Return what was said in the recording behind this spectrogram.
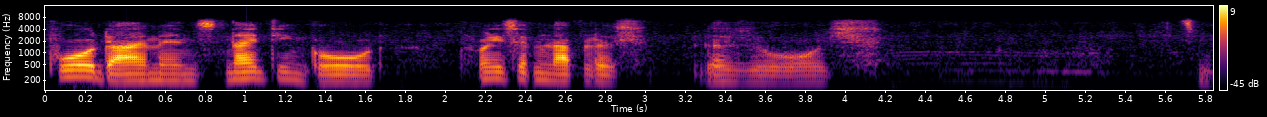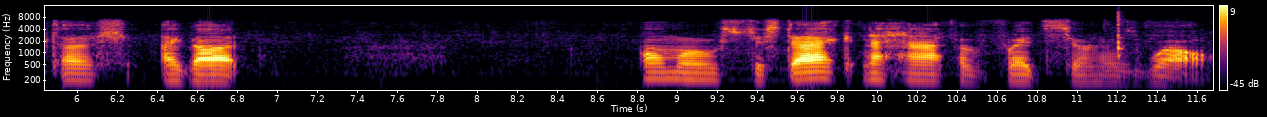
four diamonds, 19 gold, 27 lapis lazuli, some tush. I got almost a stack and a half of redstone as well.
